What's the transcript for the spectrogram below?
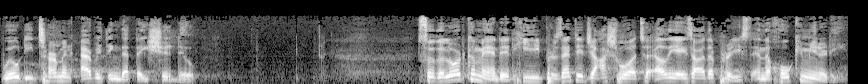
will determine everything that they should do. So the Lord commanded, he presented Joshua to Eleazar the priest and the whole community.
